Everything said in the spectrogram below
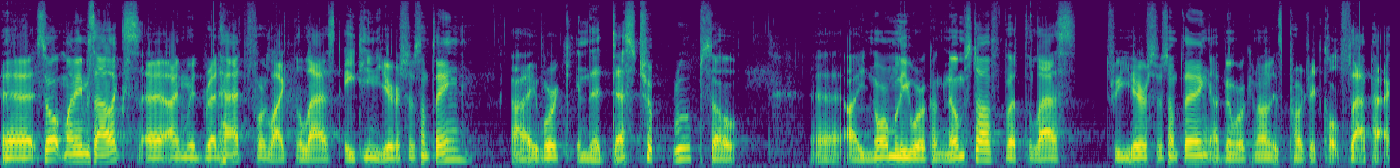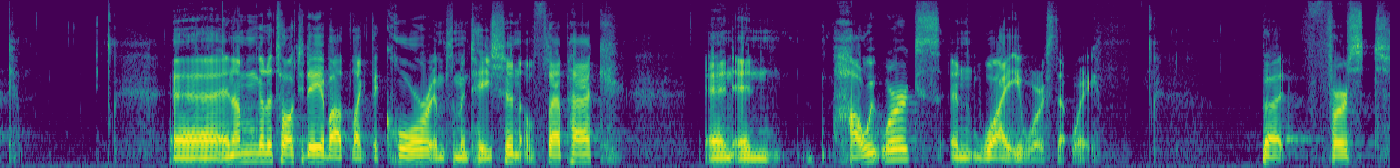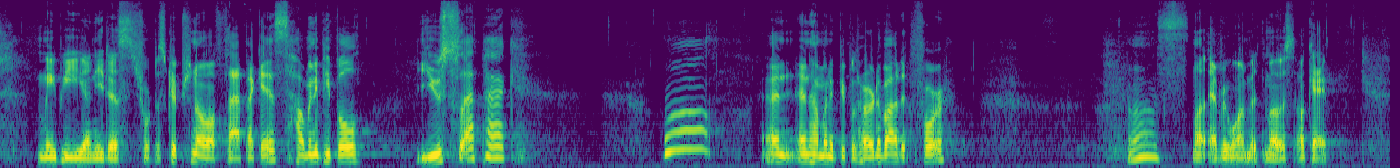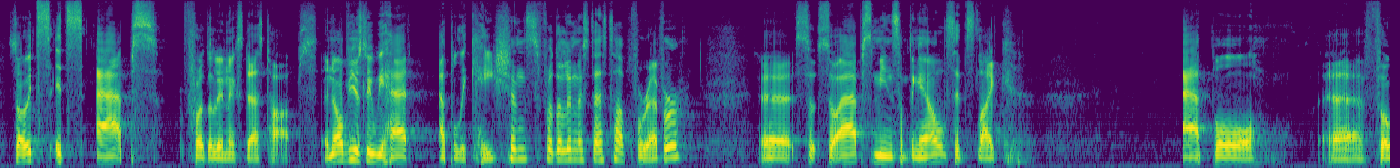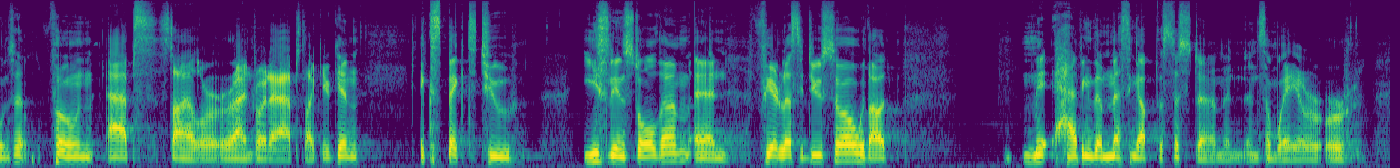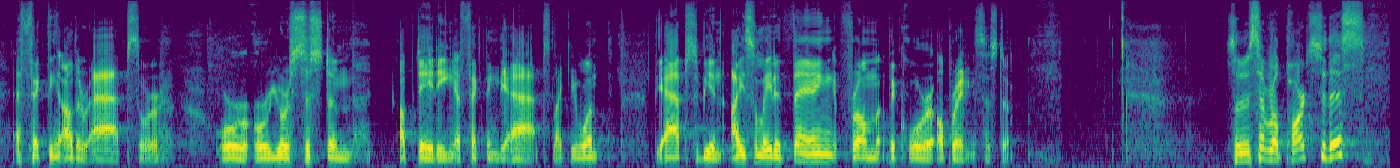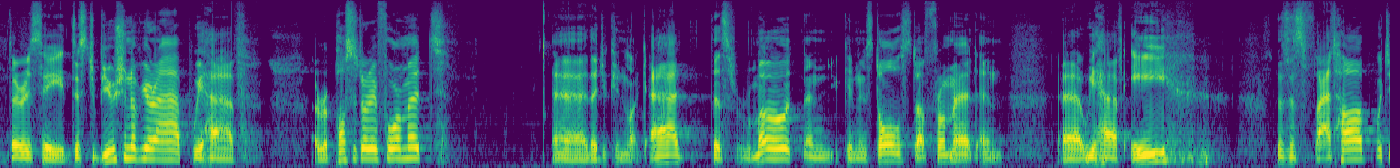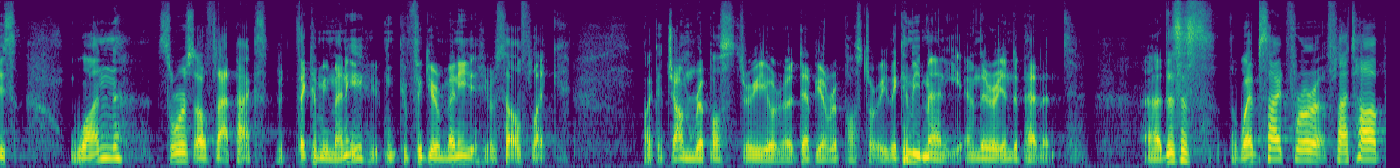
Uh, so my name is Alex. Uh, I'm with Red Hat for like the last 18 years or something. I work in the desktop group, so uh, I normally work on GNOME stuff, but the last three years or something, I've been working on this project called Flatpak. Uh, and I'm going to talk today about like the core implementation of Flatpak and, and how it works and why it works that way. But first, maybe I need a short description of what Flatpak is. How many people use Flatpak? and, and how many people heard about it before? it's not everyone, but most. OK. So it's, it's apps for the Linux desktops. And obviously, we had applications for the Linux desktop forever. Uh, so, so apps mean something else. It's like Apple uh, phones, phone apps style or, or Android apps. Like you can expect to easily install them and fearlessly do so without having them messing up the system in, in some way or, or affecting other apps or, or, or your system updating affecting the apps. Like you want the apps to be an isolated thing from the core operating system. So there's several parts to this. There is a distribution of your app. We have a repository format uh, that you can like add this remote, and you can install stuff from it. And uh, we have a, this is FlatHub, which is one source of Flatpaks, but there can be many. You can configure many yourself, like, like a Yum repository or a Debian repository. There can be many, and they're independent. Uh, this is the website for FlatHub,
